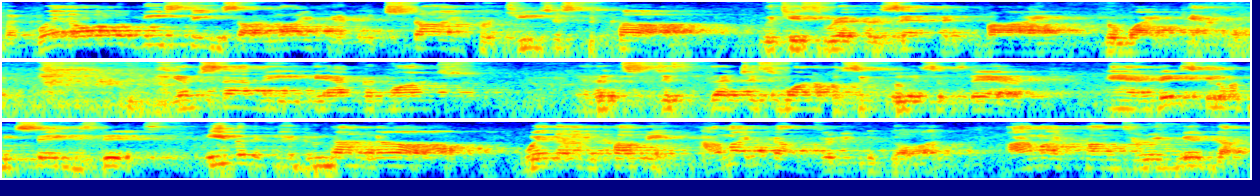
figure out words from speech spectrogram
That when all of these things are lighted, it's time for Jesus to come, which is represented by the white candle. You understand the, the Advent watch? And that's just that's just one of the symbolisms there. And basically, what he's saying is this even if you do not know when I'm coming, I might come during the dawn, I might come during midnight,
